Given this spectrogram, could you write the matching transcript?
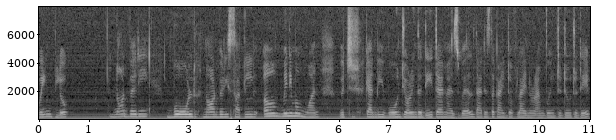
winged look. Not very bold not very subtle a minimum one which can be worn during the daytime as well. That is the kind of liner i'm going to do today.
